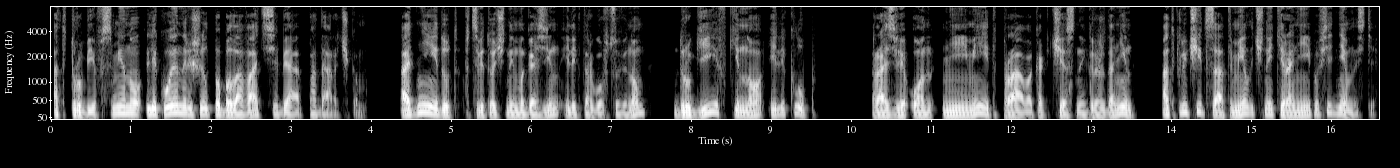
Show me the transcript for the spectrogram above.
Оттрубив смену, Ликуэн решил побаловать себя подарочком. Одни идут в цветочный магазин или к торговцу вином, другие — в кино или клуб. Разве он не имеет права, как честный гражданин, отключиться от мелочной тирании повседневности.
